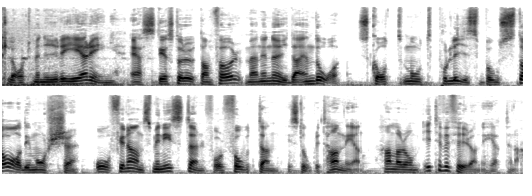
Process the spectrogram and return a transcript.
Klart med ny regering. SD står utanför, men är nöjda ändå. Skott mot polisbostad i morse och finansministern får foten i Storbritannien. Handlar om i TV4-nyheterna.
